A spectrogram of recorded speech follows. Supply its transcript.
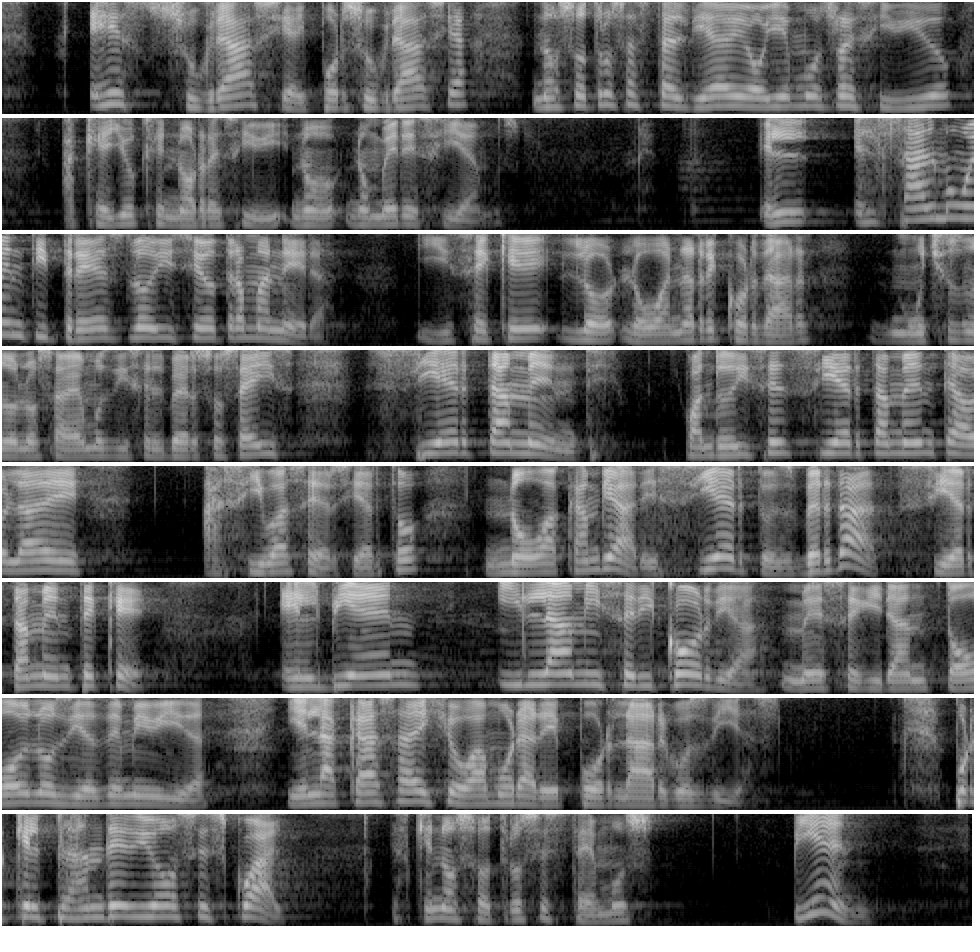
Es su gracia y por su gracia nosotros hasta el día de hoy hemos recibido aquello que no, recibí, no, no merecíamos. El, el, Salmo 23 lo dice de otra manera, y sé que lo, lo van a recordar, muchos no lo sabemos, dice el verso 6, ciertamente. Cuando dice ciertamente habla de así va a ser, ¿cierto? No va a cambiar, es cierto, es verdad, ciertamente que el bien y la misericordia me seguirán todos los días de mi vida, y en la casa de Jehová moraré por largos días. Porque el plan de Dios es cuál? Es que nosotros estemos bien.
